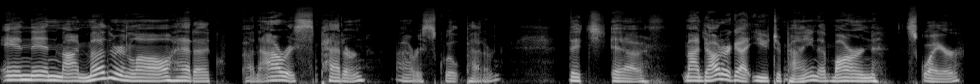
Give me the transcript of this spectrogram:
And then my mother in law had a an iris pattern, iris quilt pattern, that uh, my daughter got you to paint, a barn square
